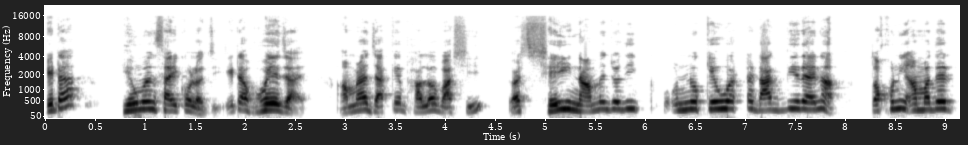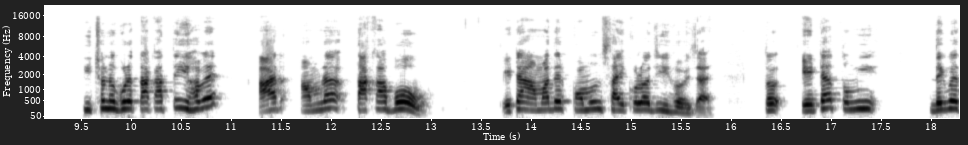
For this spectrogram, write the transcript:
এটা হিউম্যান সাইকোলজি এটা হয়ে যায়। আমরা যাকে ভালোবাসি, এবার সেই নামে যদি অন্য কেউ একটা ডাক দিয়ে দেয় না, তখনই আমাদের পিছনে ঘুরে তাকাতেই হবে আর আমরা তাকাবো এটা আমাদের কমন সাইকোলজি হয়ে যায়। তো এটা তুমি দেখবে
